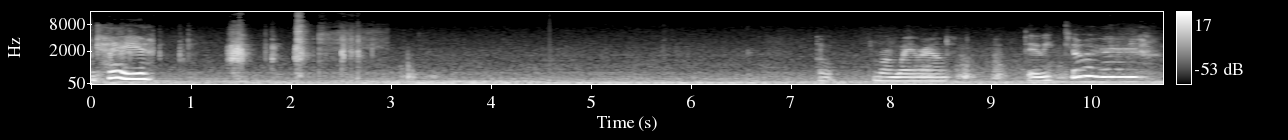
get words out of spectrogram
Okay. Oh, wrong way around. There we go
